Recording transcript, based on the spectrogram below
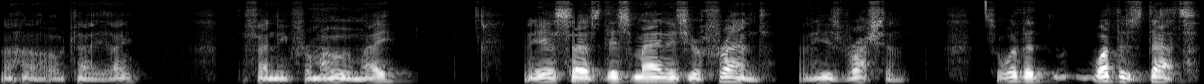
Uh -huh, okay, eh? Defending from whom, eh? And here it says, this man is your friend, and he's Russian. So what, did, what does that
